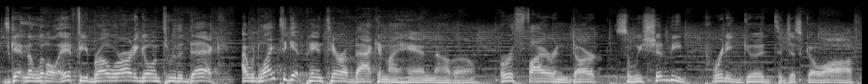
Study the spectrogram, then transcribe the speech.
it's getting a little iffy, bro. We're already going through the deck. I would like to get Pantera back in my hand now, though. Earth, fire, and dark. So we should be pretty good to just go off.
